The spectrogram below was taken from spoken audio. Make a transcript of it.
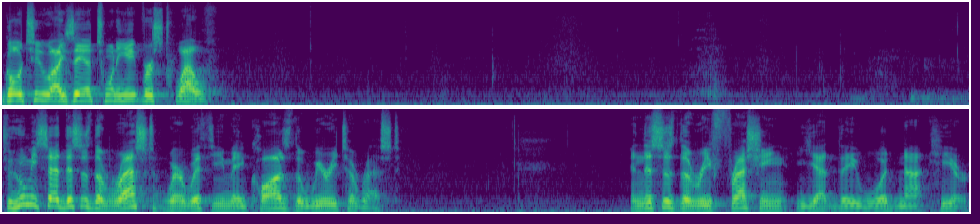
Go to Isaiah 28, verse 12. To whom he said, This is the rest wherewith ye may cause the weary to rest and this is the refreshing, yet they would not hear.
